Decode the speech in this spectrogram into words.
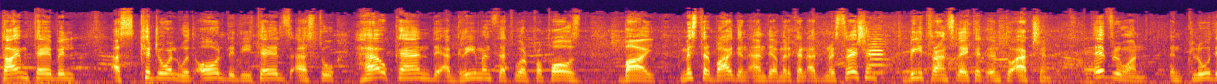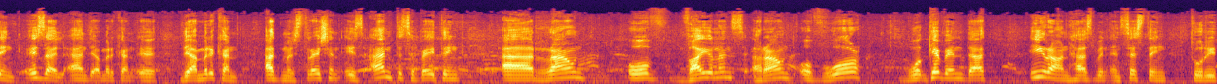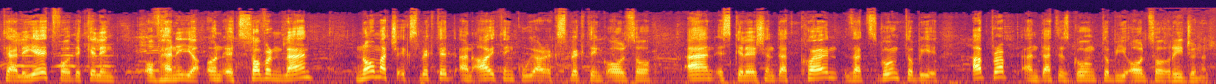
timetable a schedule with all the details as to how can the agreements that were proposed by Mr. Biden and the American administration be translated into action. Everyone, including Israel and the American, uh, the American administration, is anticipating a round of violence, a round of war, given that Iran has been insisting to retaliate for the killing of Haniya on its sovereign land. No much expected, and I think we are expecting also an escalation that can, that's going to be abrupt and that is going to be also regional.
